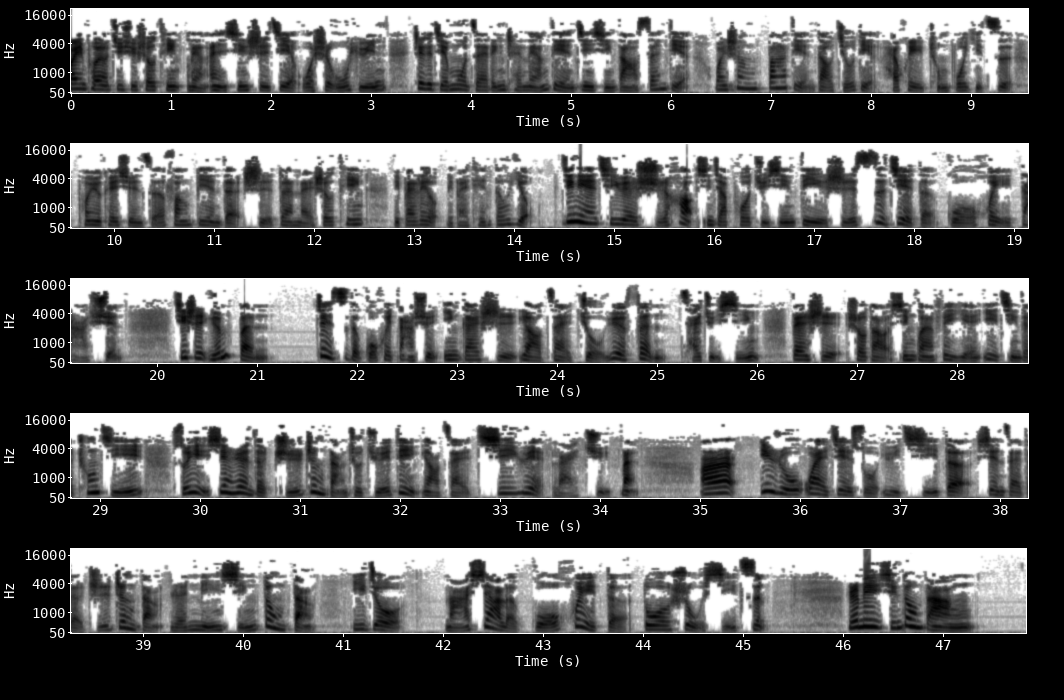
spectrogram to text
欢迎朋友继续收听《两岸新世界》，我是吴云。这个节目在凌晨两点进行到三点，晚上八点到九点还会重播一次。朋友可以选择方便的时段来收听，礼拜六、礼拜天都有。今年七月十号，新加坡举行第十四届的国会大选。其实原本。这次的国会大选应该是要在九月份才举行，但是受到新冠肺炎疫情的冲击，所以现任的执政党就决定要在七月来举办。而一如外界所预期的，现在的执政党人民行动党依旧拿下了国会的多数席次。人民行动党。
